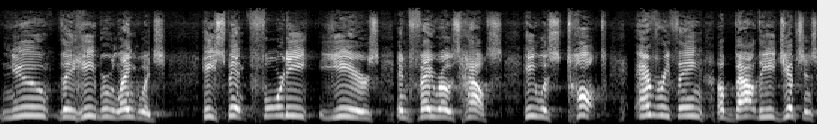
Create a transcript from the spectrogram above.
knew the Hebrew language. He spent 40 years in Pharaoh's house. He was taught everything about the Egyptians.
